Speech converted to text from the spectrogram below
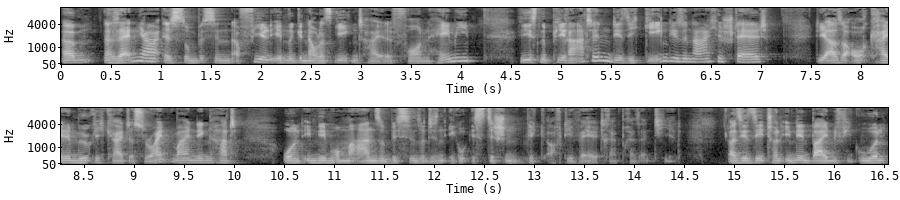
Ähm, Senya ist so ein bisschen auf vielen Ebenen genau das Gegenteil von Hamey. Sie ist eine Piratin, die sich gegen die Synarche stellt, die also auch keine Möglichkeit des Right-Minding hat und in dem Roman so ein bisschen so diesen egoistischen Blick auf die Welt repräsentiert. Also ihr seht schon in den beiden Figuren,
